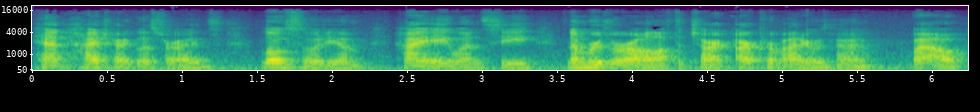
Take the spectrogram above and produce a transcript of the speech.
had high triglycerides low sodium high a1c numbers were all off the chart our provider was going wow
